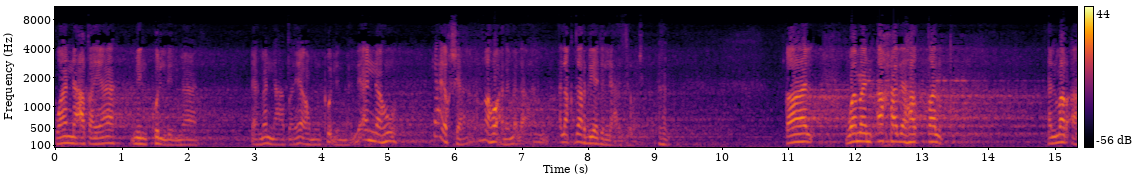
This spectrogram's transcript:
وأن عطاياه من كل المال. من عطاياه من كل المال لأنه لا يخشى. الله أعلم. الأقدار بيد الله عز وجل. قال ومن أخذها الطلق المرأة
